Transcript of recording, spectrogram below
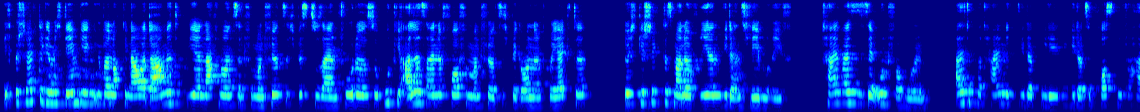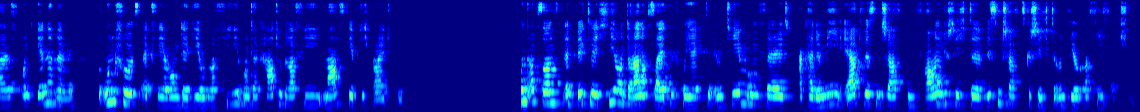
Ich beschäftige mich demgegenüber noch genauer damit, wie er nach 1945 bis zu seinem Tode so gut wie alle seine vor 45 begonnenen Projekte durch geschicktes Manövrieren wieder ins Leben rief, teilweise sehr unverhohlen, alte Parteimitgliederkollegen wieder zu Posten verhalf und generell zur Unschuldserklärung der Geographie und der Kartographie maßgeblich beitrug. Und auch sonst entwickle ich hier und da noch Seitenprojekte im Themenumfeld Akademie, Erdwissenschaften, Frauengeschichte, Wissenschaftsgeschichte und Biografieforschung.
